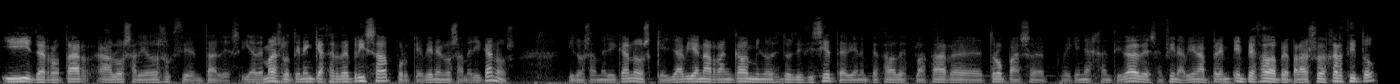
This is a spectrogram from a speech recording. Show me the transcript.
y derrotar a los aliados occidentales. Y además lo tienen que hacer deprisa porque vienen los americanos. Y los americanos que ya habían arrancado en 1917, habían empezado a desplazar eh, tropas, pequeñas cantidades, en fin, habían empezado a preparar su ejército,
